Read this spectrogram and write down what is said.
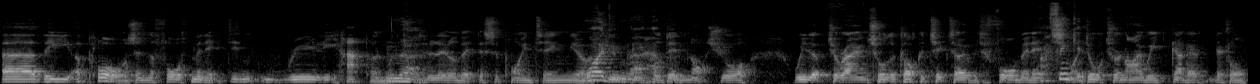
uh, the applause in the fourth minute didn't really happen, which No. was a little bit disappointing. You know, Why a few people did not sure. We looked around, saw the clock had ticked over to four minutes. My it- daughter and I, we got a little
